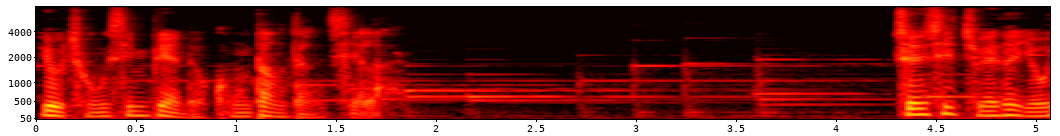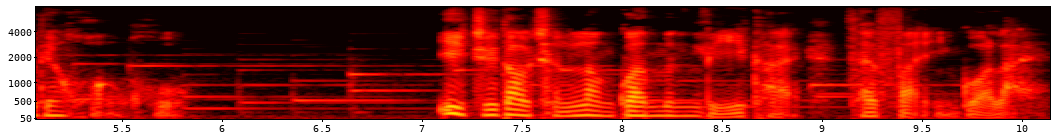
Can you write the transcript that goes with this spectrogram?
又重新变得空荡荡起来。陈曦觉得有点恍惚，一直到陈浪关门离开，才反应过来。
